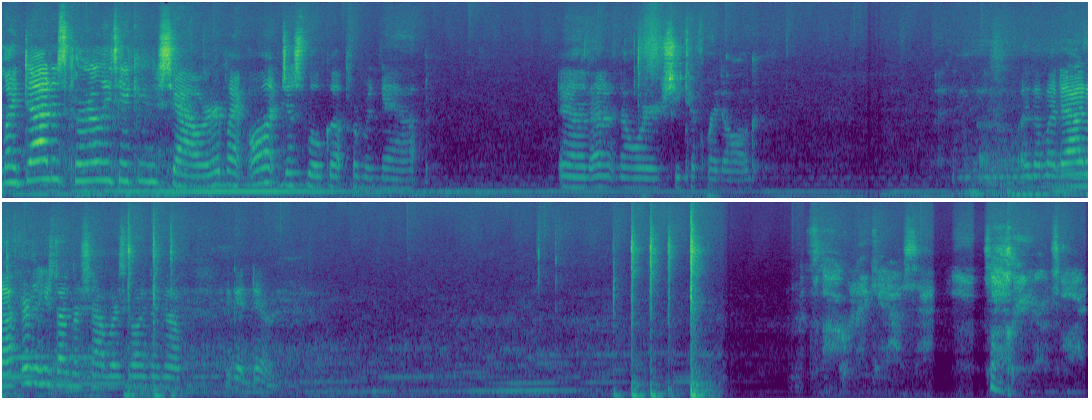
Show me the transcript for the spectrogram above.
My dad is currently taking a shower. My aunt just woke up from a nap. And I don't know where she took my dog. And then my dad, after he's done the shower, is going to go and get dinner. Vlog when I get Vlogging outside.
